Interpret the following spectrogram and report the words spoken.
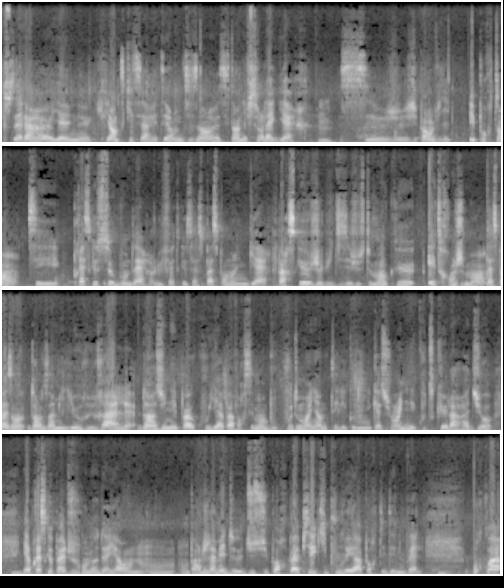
Tout à l'heure, euh, il y a une cliente qui s'est arrêtée en me disant euh, c'est un livre sur la guerre. Mm. J'ai pas envie. Et pourtant, c'est presque secondaire le fait que ça se passe pendant une guerre, parce que je lui disais justement que, étrangement, ça se passe dans, un milieu rural, dans une époque où il n'y a pas forcément beaucoup de moyens de télécommunication, ils n'écoutent que la radio. Mm. Il n'y a presque pas de journaux d'ailleurs, on, ne parle jamais du support papier qui pourrait mm. apporter des nouvelles. Pourquoi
